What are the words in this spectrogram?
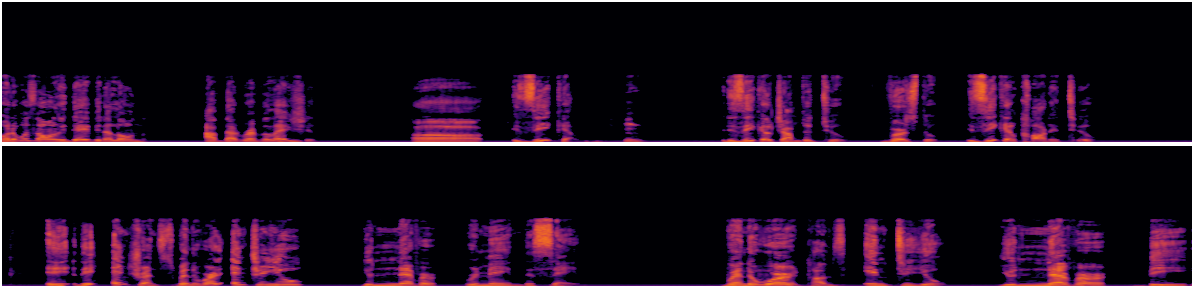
But it wasn't only David alone of that revelation. Mm-hmm. Uh, Ezekiel. In Ezekiel chapter 2, verse 2. Ezekiel caught it too the entrance, when the word enter you, you never remain the same. When the word comes into you, you never be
